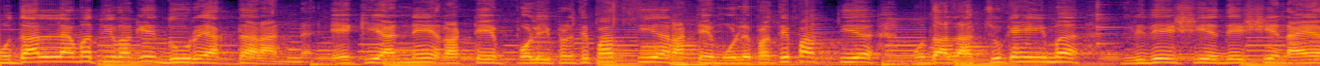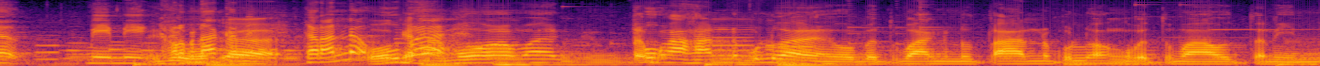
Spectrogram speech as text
මුදල් ඇමති වගේ දූරයක් දරන්න. ඒ කියන්නේ රටේ පොලි ප්‍රතිපත්තිය රටේ මුල ප්‍රතිපත්තිය මුදල් අච්චුකැහීම විදේශය දේශය අය මේ කරුණා කරන්න ඔබ හැමෝමටම අහන්න පුළුවන්. ඔබතුමාගෙන තාන්න පුළුවන් ඔබතුමා උත්තන ඉන්න.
